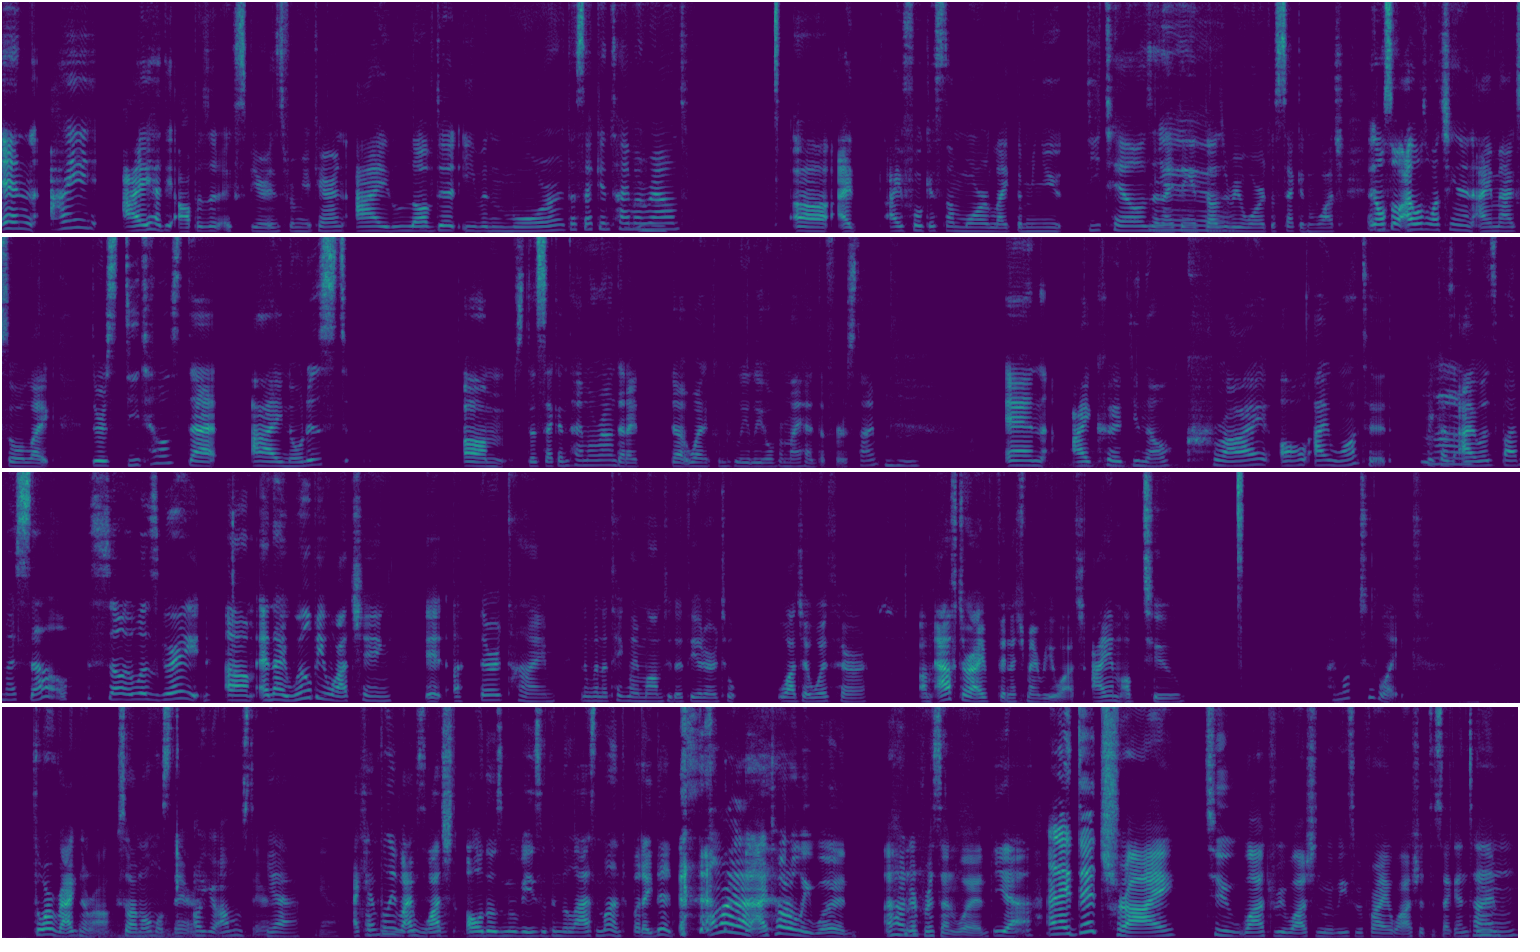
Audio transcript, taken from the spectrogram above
and I I had the opposite experience from you, Karen. I loved it even more the second time Mhm. around. Uh, I I focused on more like the minute details, and I think it does reward the second watch. And also, I was watching it in IMAX, so like there's details that I noticed um the second time around that I that went completely over my head the first time Mm-hmm. And I could, you know, cry all I wanted because Mhm. I was by myself. So it was great. Um, and I will be watching it a third time, and I'm gonna take my mom to the theater to watch it with her. Um, after I finish my rewatch, I am up to. I'm up to like. Thor Ragnarok, so I'm almost there. Oh, you're almost there. yeah. Yeah. I can't believe I to watched all those movies within the last month, but I did. oh my god, I totally would. A hundred percent would. yeah. And I did try to watch rewatch the movies before I watched it the second time. Mhm.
